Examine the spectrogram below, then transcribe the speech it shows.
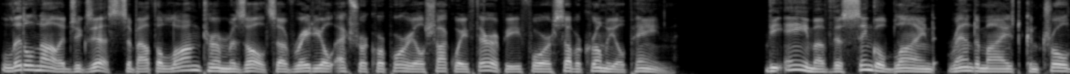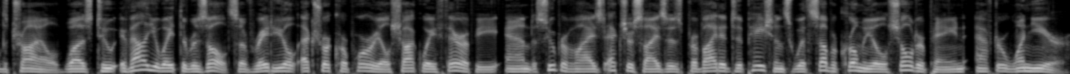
Little knowledge exists about the long term results of radial extracorporeal shockwave therapy for subacromial pain. The aim of this single blind, randomized controlled trial was to evaluate the results of radial extracorporeal shockwave therapy and supervised exercises provided to patients with subacromial shoulder pain after one year.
